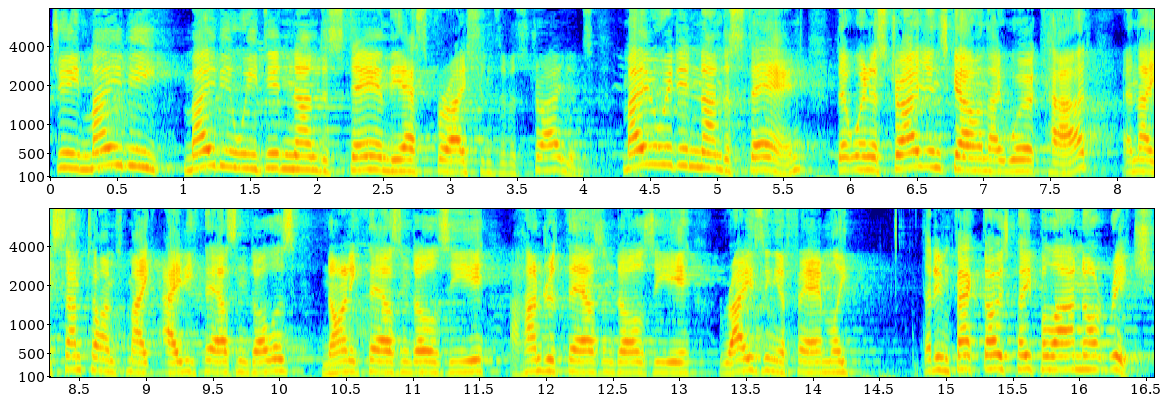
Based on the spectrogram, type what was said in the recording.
gee, maybe, maybe we didn't understand the aspirations of Australians. Maybe we didn't understand that when Australians go and they work hard and they sometimes make $80,000, $90,000 a year, $100,000 a year, raising a family, that in fact those people are not rich.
